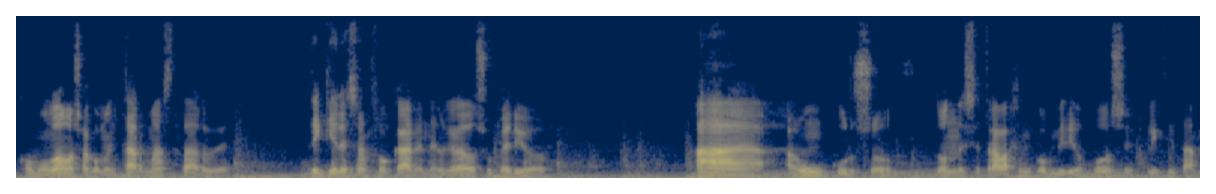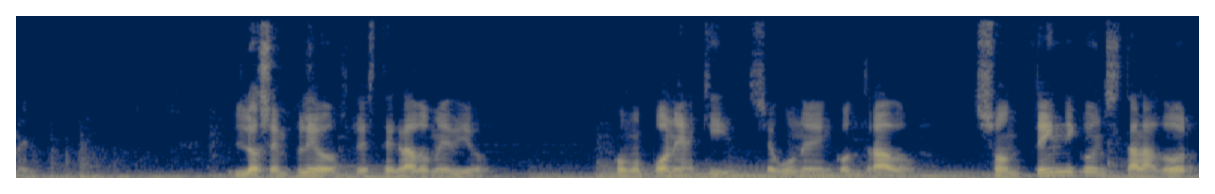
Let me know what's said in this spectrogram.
como vamos a comentar más tarde, te quieres enfocar en el grado superior a algún curso donde se trabajen con videojuegos explícitamente. Los empleos de este grado medio, como pone aquí, según he encontrado, son técnico instalador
